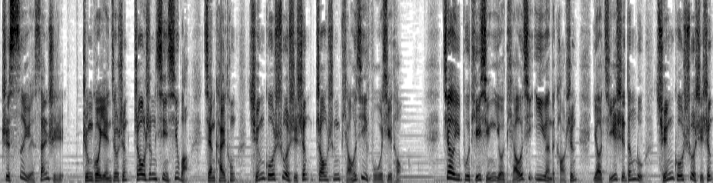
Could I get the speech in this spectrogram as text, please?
至四月三十日，中国研究生招生信息网将开通全国硕士生招生调剂服务系统。教育部提醒有调剂意愿的考生，要及时登录全国硕士生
